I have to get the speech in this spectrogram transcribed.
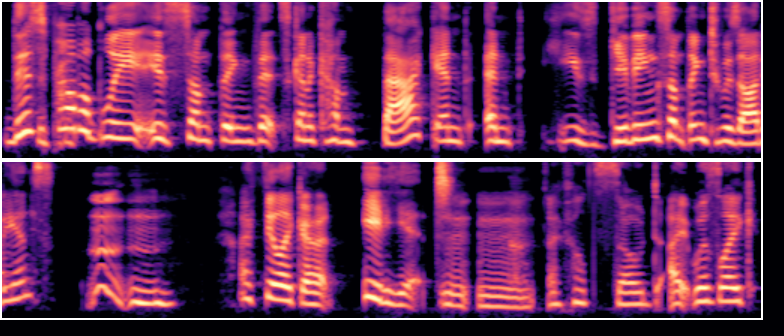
this probably is something that's going to come back and, and he's giving something to his audience. Mm-mm. I feel like an idiot. Mm-mm. I felt so. D- it was like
